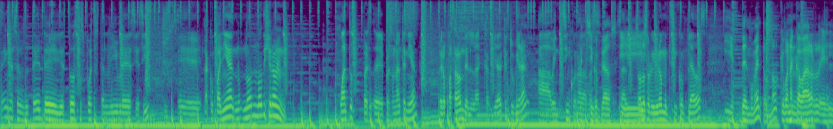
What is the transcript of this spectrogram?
vénganse los de Telltale, y todos estos puestos están libres y así. Eh, la compañía no, no, no dijeron cuántos per- eh, personal tenían, pero pasaron de la cantidad que tuvieran a 25 nada 25 más. empleados. O sea, y, Solo sobrevivieron 25 empleados. y del momento, ¿no? Que van a acabar el,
